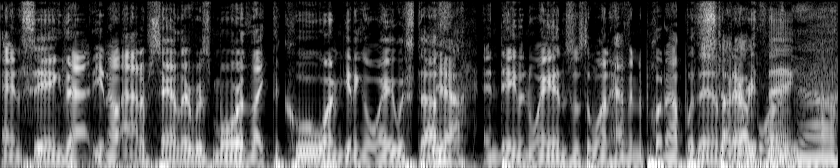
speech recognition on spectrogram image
and seeing that, you know, Adam Sandler was more like the cool one getting away with stuff. Yeah. And Damon Wayans was the one having to put up with him Stuck and everything. one, yeah.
